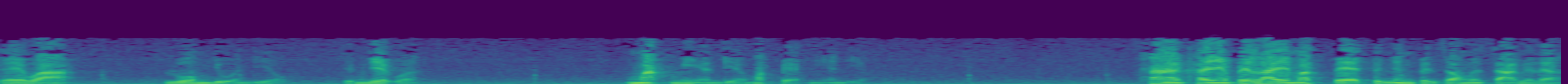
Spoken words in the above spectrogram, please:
แต่ว่ารวมอยู่อันเดียวจึงเรียกว่ามักมีอันเดียวมักแปดมีอันเดียว ถ้าใครยังไปไล่มักแปดเป็นหนึ่งเป็นสองเป็นสามอยู่แล้ว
